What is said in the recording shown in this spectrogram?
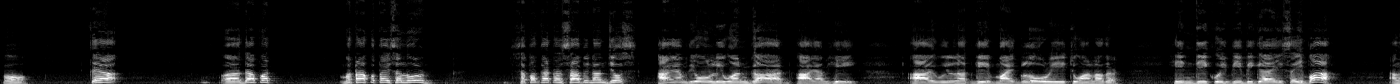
Oh. Kaya, uh, dapat matakot tayo sa Lord. Sapagkat ang sabi ng Diyos, I am the only one God. I am He. I will not give my glory to another. Hindi ko ibibigay sa iba ang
